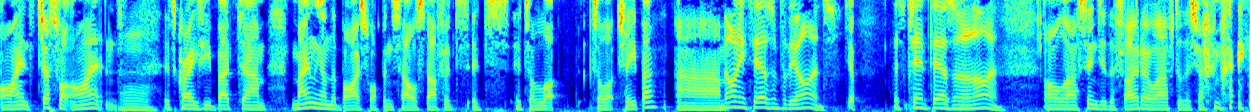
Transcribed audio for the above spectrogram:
irons just for irons. Mm. It's crazy. But um, mainly on the buy, swap, and sell stuff, it's it's it's a lot it's a lot cheaper. Um, 90,000 for the irons. Yep. That's 10,000 a nine. I'll uh, send you the photo after the show, mate.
